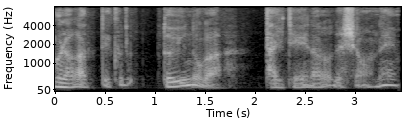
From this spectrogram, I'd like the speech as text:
群がってくるというのが大抵なのでしょうね。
